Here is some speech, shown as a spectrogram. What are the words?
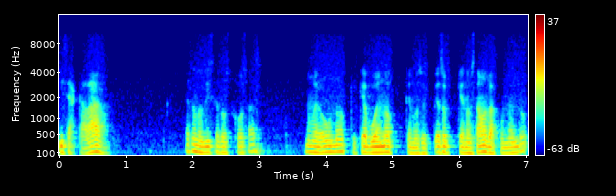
y se acabaron. Eso nos dice dos cosas. Número uno, que qué bueno que nos, eso, que nos estamos vacunando.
